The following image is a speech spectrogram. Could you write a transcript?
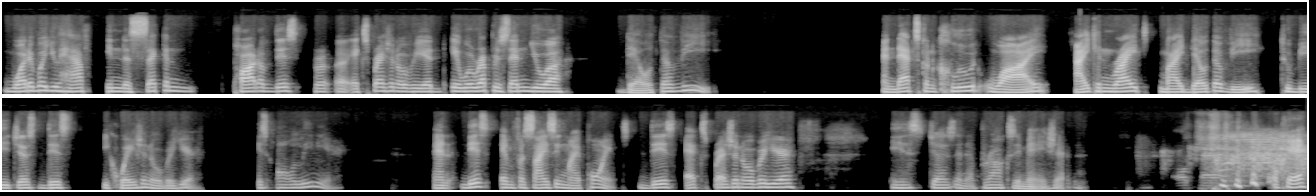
whatever you have in the second part of this uh, expression over here, it will represent your delta V. And that's conclude why I can write my delta V to be just this equation over here. It's all linear. And this emphasizing my point, this expression over here is just an approximation. Okay. okay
